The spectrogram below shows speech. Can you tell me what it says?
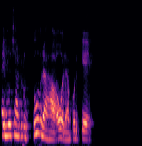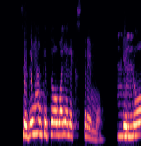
hay muchas rupturas ahora, porque se dejan que todo vaya al extremo, que no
